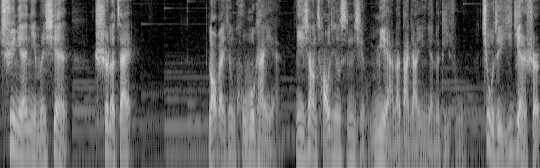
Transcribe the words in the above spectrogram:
去年你们县吃了灾，老百姓苦不堪言，你向朝廷申请免了大家一年的地租，就这一件事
